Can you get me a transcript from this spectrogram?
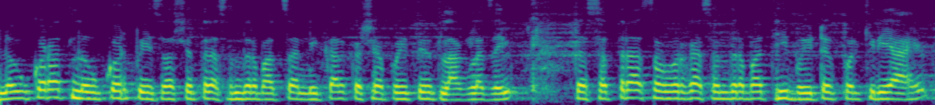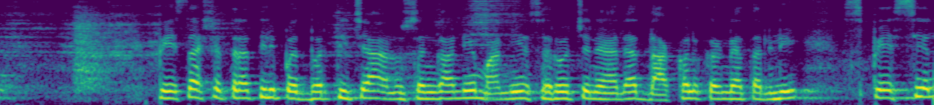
लवकरात लवकर पेसा क्षेत्रासंदर्भातचा निकाल कशा पद्धतीने लागला जाईल तर सतरा संवर्गासंदर्भात ही बैठक प्रक्रिया आहे. पेसा क्षेत्रातील पदभरतीच्या अनुषंगाने माननीय सर्वोच्च न्यायालयात दाखल करण्यात आलेली स्पेशल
